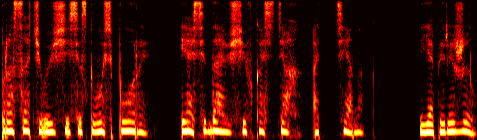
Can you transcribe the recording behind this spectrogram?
просачивающийся сквозь поры и оседающий в костях оттенок. Я пережил.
